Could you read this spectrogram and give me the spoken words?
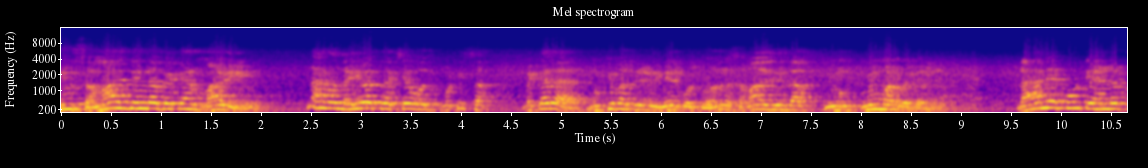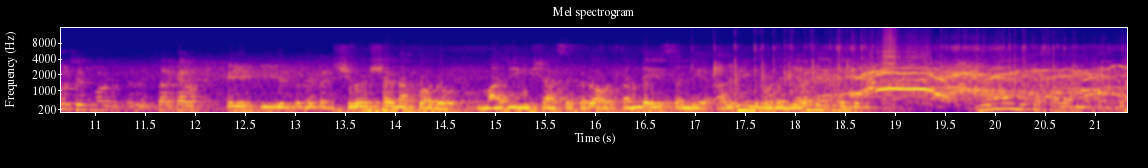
ನೀವು ಸಮಾಜದಿಂದ ಬೇಕಾದ್ರೆ ಮಾಡಿ ನಾನೊಂದು ಐವತ್ತು ಲಕ್ಷ ಒಂದು ಕೋಟಿ ಸ ಬೇಕಾದ್ರೆ ಮುಖ್ಯಮಂತ್ರಿಗಳಿಗೆ ಹೇಳ್ಕೊಟ್ಟು ಅಂದ್ರೆ ಸಮಾಜದಿಂದ ನೀವು ನೀವು ಮಾಡಬೇಕಂದ್ರೆ. ನಾನೇ ಪೂರ್ತಿ ಹಂಡ್ರೆಡ್ ಪರ್ಸೆಂಟ್ ಮಾಡ್ಬೇಕಂದ್ರೆ ಸರ್ಕಾರ ಕೈ ಕಿಲಿ ಇರ್ತದೆ ಶಿವಶರಣಪ್ಪ ಅವರು ಮಾಜಿ ಶಾಸಕರು ಅವ್ರ ತಂದೆ ಹೆಸರಲ್ಲಿ ಅರವಿಂದ್ ಗೌಡ ಎರಡು ಎಕರೆ ಜಮೀನು ಜೋರಾಗಿ ಚಪ್ಪಾಳೆಯನ್ನು ತಟ್ಟಿ,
